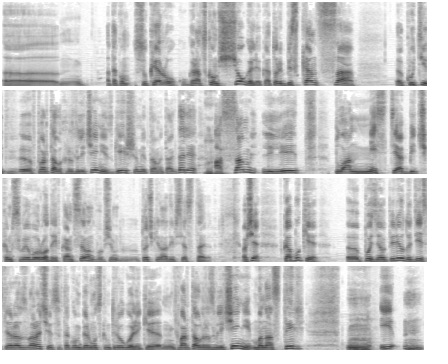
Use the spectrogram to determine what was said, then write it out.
э, о таком сукероку, городском щеголе, который без конца э, кутит в э, в кварталах развлечений с гейшами там и так далее, а сам лелеет план мести обидчикам своего рода. И в конце он, в общем, точки над «и» все ставит. Вообще, в Кабуке э, позднего периода действие разворачивается в таком бермудском треугольнике. Квартал развлечений, монастырь м, и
